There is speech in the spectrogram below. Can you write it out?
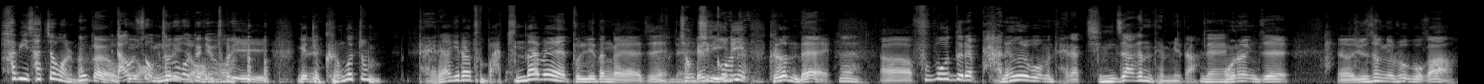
합의 4점 얼마. 그러니까요. 나올 그수 없는 엉터리죠, 거거든요. 엉터리. 그러니까 네. 좀 그런 것 좀 대략이라도 맞춘 다음에 돌리던가 해야지. 그래서 정치권은- 일이 그런데 네. 어, 후보들의 반응을 보면 대략 짐작은 됩니다. 네. 오늘 이제 어, 윤석열 후보가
